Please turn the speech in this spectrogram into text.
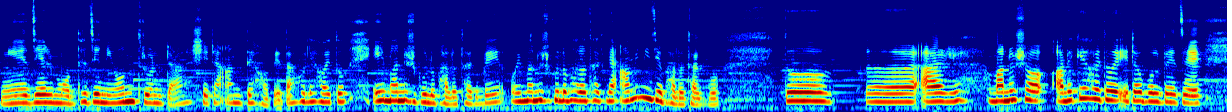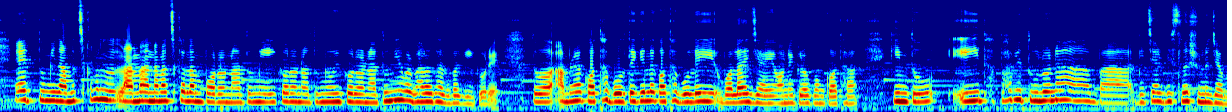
নিজের মধ্যে যে নিয়ন্ত্রণটা, সেটা আনতে হবে। তাহলে হয়তো এই মানুষগুলো ভালো থাকবে, ওই মানুষগুলো ভালো থাকলে আমি নিজে ভালো থাকব। তো আর মানুষ অনেকে হয়তো এটা বলবে যে তুমি নামাজ কালাম নামাজ কালাম পড়ো না, তুমি এই করো না, তুমি ওই করো না, তুমি আবার ভালো থাকবা কী করে? তো আমরা কথা বলতে গেলে কথা বলেই বলাই যায় অনেক রকম কথা। কিন্তু এইভাবে তুলনা বা বিচার বিশ্লেষণে যাব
